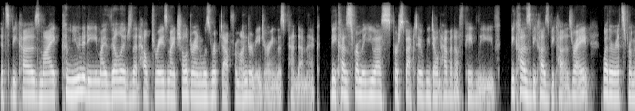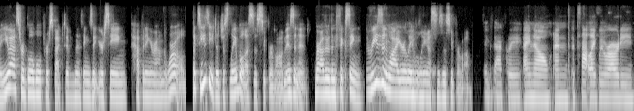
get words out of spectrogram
It's because my community, my village that helped raise my children was ripped out from under me during this pandemic. Because, from a US perspective, we don't have enough paid leave. Because, because, because, right? Whether it's from a US or global perspective and the things that you're seeing happening around the world. It's easy to just label us as super mom, isn't it? Rather than fixing the reason why you're labeling us as a super mom. Exactly. I know. And it's not like we were already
